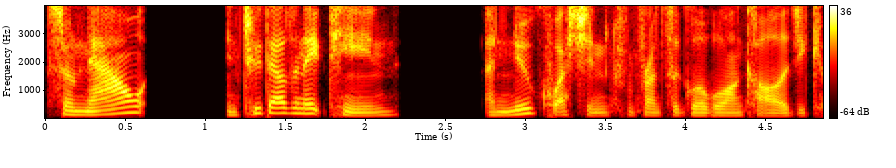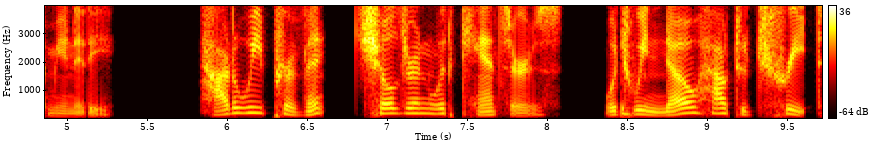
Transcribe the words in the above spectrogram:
So now, in 2018, a new question confronts the global oncology community. How do we prevent children with cancers, which we know how to treat,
